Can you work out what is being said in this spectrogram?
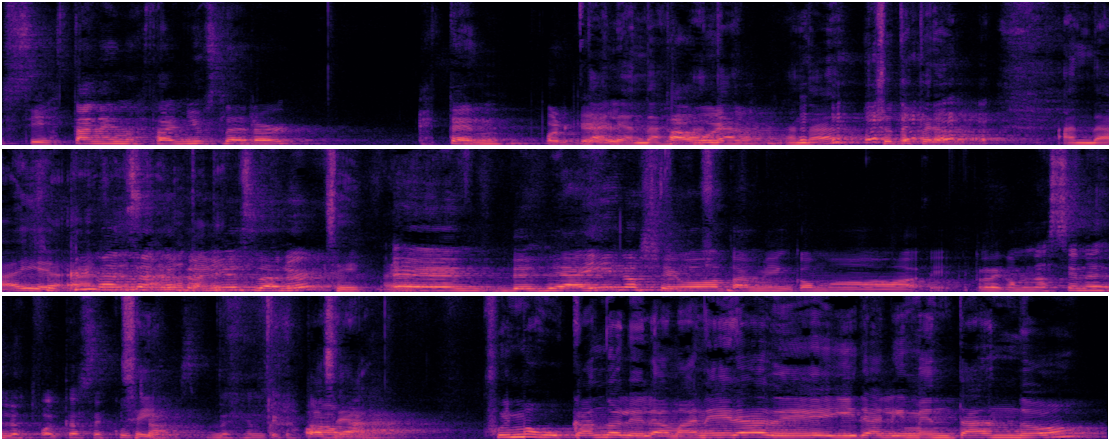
si están en nuestra newsletter, estén, porque Dale, anda, está anda, bueno. anda. Yo te espero. Anda y Suscríbanse a nuestra newsletter. Sí. Eh, desde ahí nos llegó también como recomendaciones de los podcasts escuchas de gente que O estaba sea, fuimos buscándole la manera de ir alimentando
